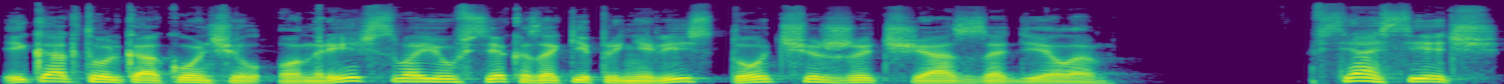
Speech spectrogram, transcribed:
и как только окончил он речь свою, все казаки принялись тотчас же час за дело. Вся сечь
